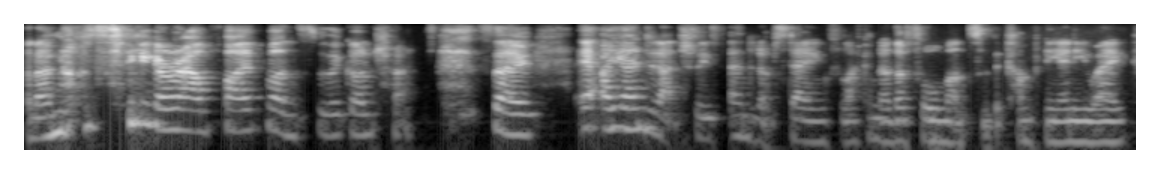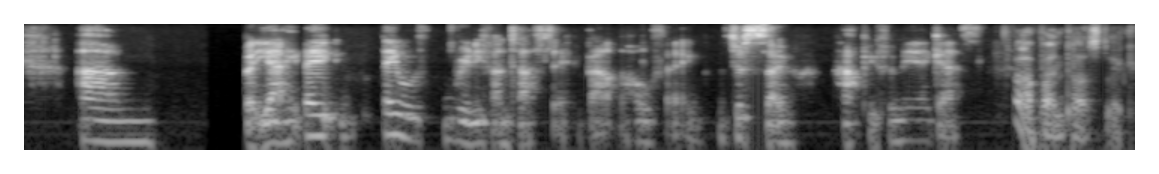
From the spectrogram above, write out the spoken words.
And I'm not sticking around five months for the contract. So I ended actually ended up staying for like another four months with the company anyway. Um, but yeah, they they were really fantastic about the whole thing. Just so happy for me, I guess. Oh, fantastic.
